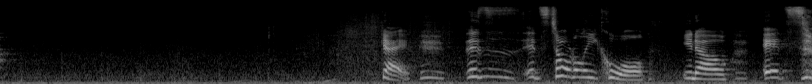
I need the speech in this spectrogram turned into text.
okay, this is it's totally cool. You know, it's.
